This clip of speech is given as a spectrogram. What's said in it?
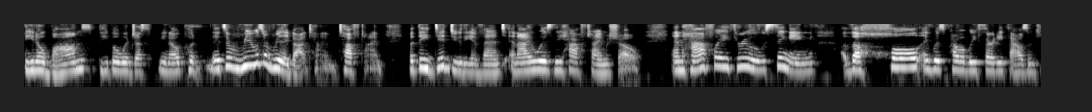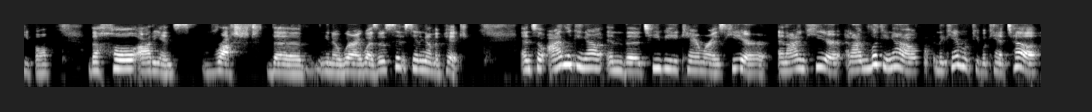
you know bombs people would just you know put it's a it was a really bad time tough time. But they did do the event and i was the halftime show. And halfway through singing the whole it was probably 30,000 people the whole audience rushed the you know where i was. I was standing on the pitch. And so i'm looking out and the tv camera is here and i'm here and i'm looking out and the camera people can't tell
